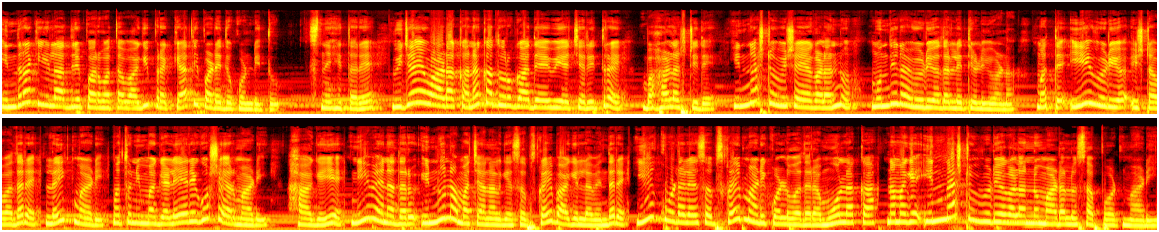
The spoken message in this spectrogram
ಇಂದ್ರಕೀಲಾದ್ರಿ ಪರ್ವತವಾಗಿ ಪ್ರಖ್ಯಾತಿ ಪಡೆದುಕೊಂಡಿತು. ಸ್ನೇಹಿತರೆ, ವಿಜಯವಾಡ ಕನಕದುರ್ಗಾದೇವಿಯ ಚರಿತ್ರೆ ಬಹಳಷ್ಟಿದೆ. ಇನ್ನಷ್ಟು ವಿಷಯಗಳನ್ನು ಮುಂದಿನ ವಿಡಿಯೋದಲ್ಲಿ ತಿಳಿಯೋಣ. ಮತ್ತೆ ಈ ವಿಡಿಯೋ ಇಷ್ಟವಾದರೆ ಲೈಕ್ ಮಾಡಿ ಮತ್ತು ನಿಮ್ಮ ಗೆಳೆಯರಿಗೂ ಶೇರ್ ಮಾಡಿ. ಹಾಗೆಯೇ ನೀವೇನಾದರೂ ಇನ್ನೂ ನಮ್ಮ ಚಾನಲ್ಗೆ ಸಬ್ಸ್ಕ್ರೈಬ್ ಆಗಿಲ್ಲವೆಂದರೆ ಈ ಕೂಡಲೇ ಸಬ್ಸ್ಕ್ರೈಬ್ ಮಾಡಿಕೊಳ್ಳುವುದರ ಮೂಲಕ ನಮಗೆ ಇನ್ನಷ್ಟು ವಿಡಿಯೋಗಳನ್ನು ಮಾಡಲು ಸಪೋರ್ಟ್ ಮಾಡಿ.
